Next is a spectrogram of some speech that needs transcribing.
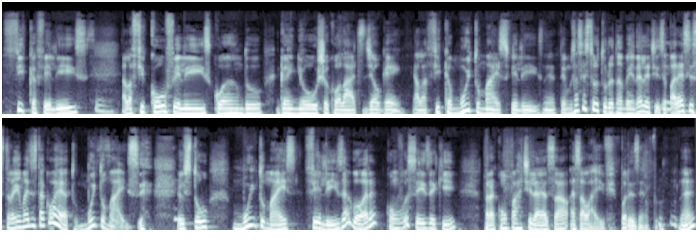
fica feliz Sim. Ela ficou feliz quando ganhou chocolates de alguém. Ela fica muito mais feliz, né? Temos essa estrutura também, né, Letícia? Sim. Parece estranho, mas está correto. Muito mais. Eu estou muito mais feliz agora com vocês aqui para compartilhar essa, essa live, por exemplo, né?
